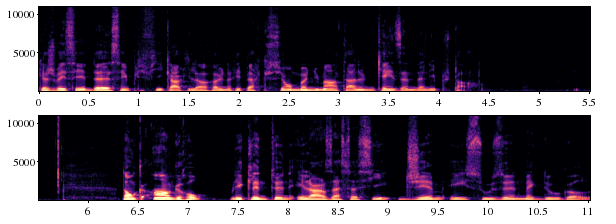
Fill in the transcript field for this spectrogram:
que je vais essayer de simplifier car il aura une répercussion monumentale une quinzaine d'années plus tard. Donc, en gros, les Clinton et leurs associés, Jim et Susan McDougall,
